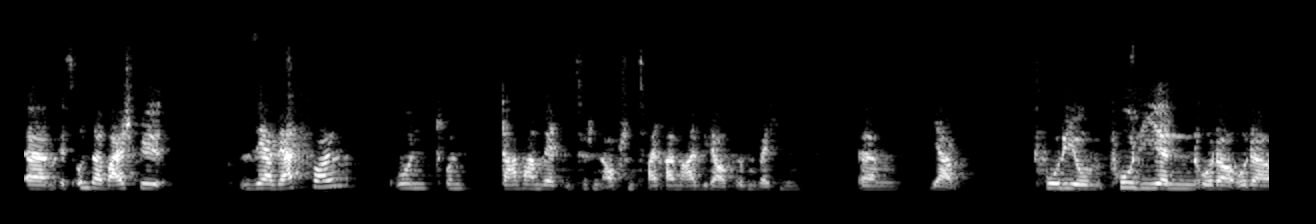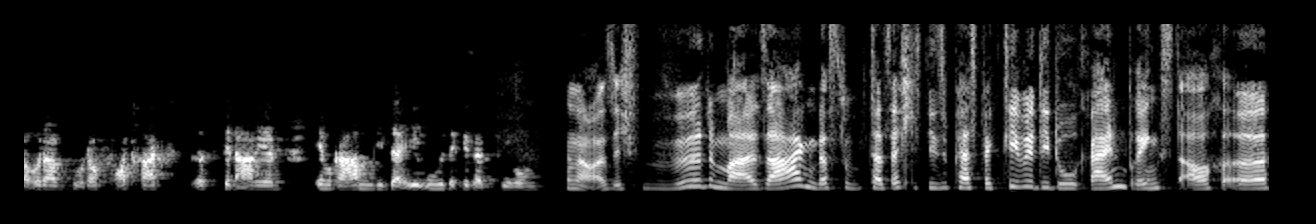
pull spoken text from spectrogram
ähm, ist unser Beispiel sehr wertvoll. Und und da waren wir inzwischen auch schon zwei, dreimal wieder auf irgendwelchen ähm, ja, Podium, Podien oder, oder, oder, oder Vortragsszenarien im Rahmen dieser EU-Gesetzgebung. Genau, also ich würde mal sagen, dass du tatsächlich diese Perspektive, die du reinbringst, auch, äh,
